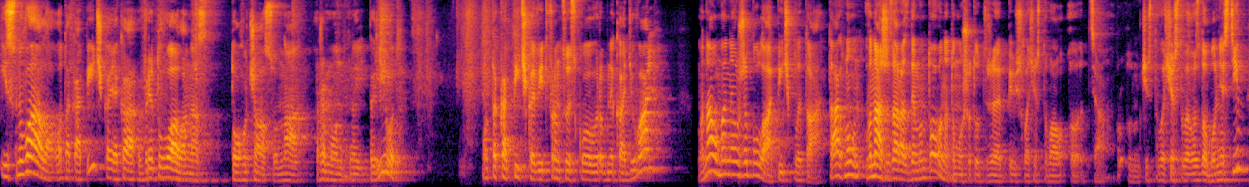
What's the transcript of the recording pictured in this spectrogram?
існувала отака пічка, яка врятувала нас того часу на ремонтний період. Отака пічка від французького виробника Дюваль. Вона у мене вже була піч-плита. Так? Ну, вона ж зараз демонтована, тому що тут вже пішла чистове, чистове оздоблення стін.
